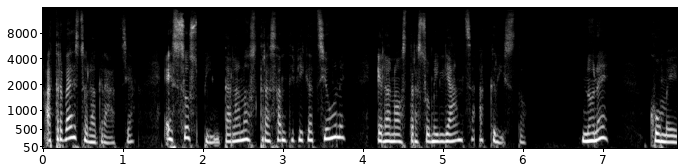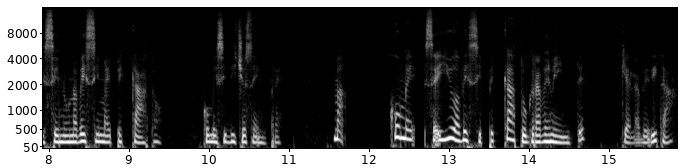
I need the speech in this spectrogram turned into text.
Attraverso la grazia è sospinta la nostra santificazione e la nostra somiglianza a Cristo. Non è come se non avessi mai peccato, come si dice sempre, ma come se io avessi peccato gravemente, che è la verità,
